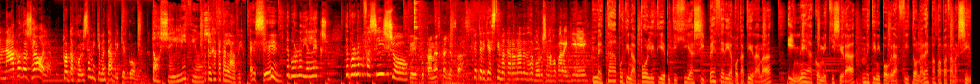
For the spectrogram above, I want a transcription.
Ανάποδο σε όλα. Πρώτα χωρίσαμε και μετά βρήκε γκόμενα. Τόσο ηλίθιος. Το είχα καταλάβει. Εσύ; Δεν μπορώ να διαλέξω. Δεν μπορώ να αποφασίσω. Τι πουτανέσκα για εσάς. Πιο ταιριαστή μακαρονάδα δεν θα μπορούσα να έχω παραγγείλει. Μετά από την απόλυτη επιτυχία συμπέθερη από τα τύρανα, η νέα κομική σειρά με την υπογραφή των Ρέπα Παπαθανασίου.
